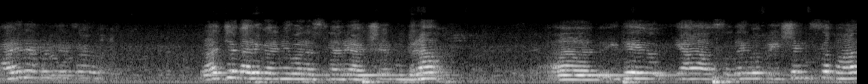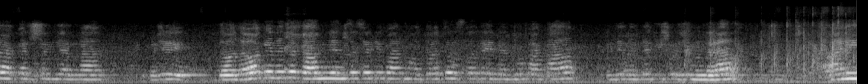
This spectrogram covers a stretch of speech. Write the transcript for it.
काय त्याचं राज्य कार्यकारिणीवर असणारे अक्षय मुंद्रा इथे या सदैव पेशंटचं फार आकर्षण ज्यांना म्हणजे द- दवाखान्याचं काम ज्यांच्यासाठी फार महत्वाचं असतं ते नंदू काका म्हणजे नंदकिशोरजी मुंद्रा आणि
